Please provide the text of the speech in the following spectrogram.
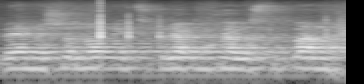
Вельми шановний Цикуляк Михайло Степанович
